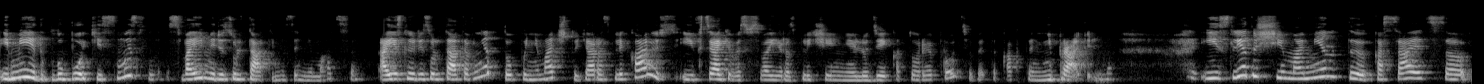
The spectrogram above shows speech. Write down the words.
имеет глубокий смысл своими результатами заниматься. А если результатов нет, то понимать, что я развлекаюсь и втягивать в свои развлечения людей, которые против, это как-то неправильно. И следующий момент касается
